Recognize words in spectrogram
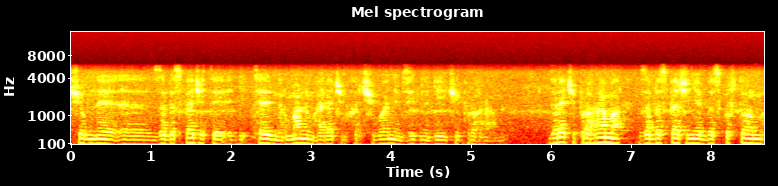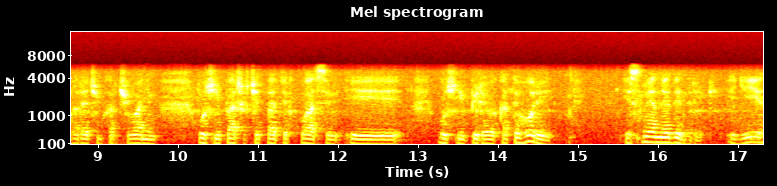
щоб не е, забезпечити дітей нормальним гарячим харчуванням згідно діючої програми. До речі, програма забезпечення безкоштовним гарячим харчуванням учнів перших четвертих класів і учнів пільгових категорій існує не один рік і діє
